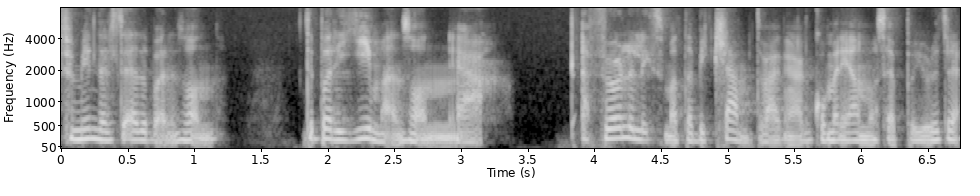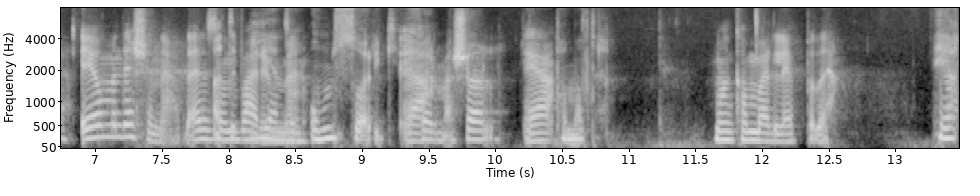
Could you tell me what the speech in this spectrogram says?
for min del så er det bare en sånn Det bare gir meg en sånn yeah. Jeg føler liksom at jeg blir klemt hver gang jeg kommer hjem og ser på juletreet. Jo, men det skjønner jeg. Det en At sånn det blir en sånn omsorg Ja. for meg sjøl, på en måte. Man kan bare leve på det. Ja,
